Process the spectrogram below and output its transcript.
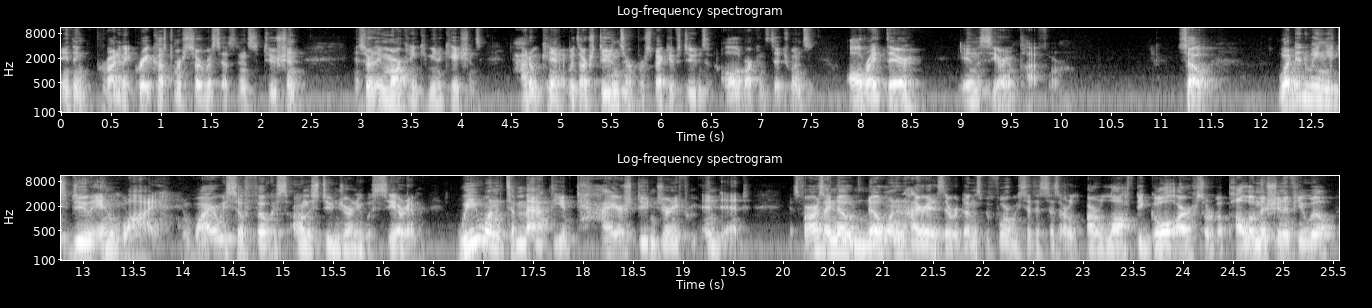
anything, providing that great customer service as an institution, and certainly marketing communications. How do we connect with our students, our prospective students, and all of our constituents, all right there in the CRM platform. So what did we need to do and why? And why are we so focused on the student journey with CRM? We wanted to map the entire student journey from end to end. As far as I know, no one in higher ed has ever done this before. We set this as our, our lofty goal, our sort of Apollo mission, if you will.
